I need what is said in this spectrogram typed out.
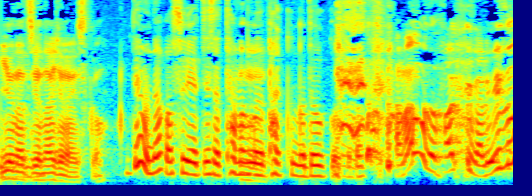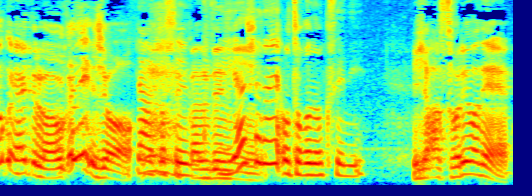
嫌なやつじゃないじゃないですか。でもなんかそうやってさ、卵のパックがどうこうとか。卵のパックが冷蔵庫に入ってるのはおかしいでしょなんかそういう、完全に。嫌じゃない？男のくせに。いや、それはね、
